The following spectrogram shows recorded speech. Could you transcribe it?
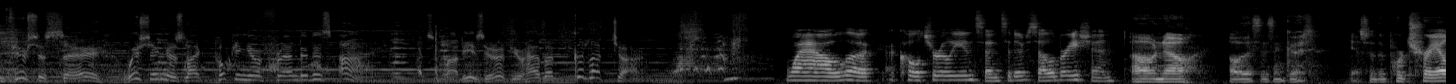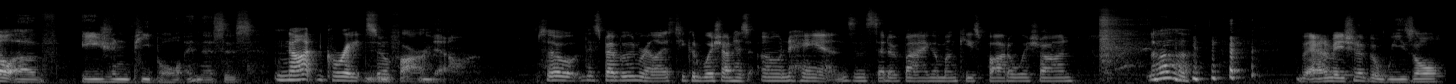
Confucius say, wishing is like poking your friend in his eye. It's a lot easier if you have a good luck charm. Wow, look, a culturally insensitive celebration. Oh no. Oh, this isn't good. Yeah, so the portrayal of Asian people in this is Not great so far. no. So this baboon realized he could wish on his own hands instead of buying a monkey's paw to wish on. Ugh. The animation of the weasel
